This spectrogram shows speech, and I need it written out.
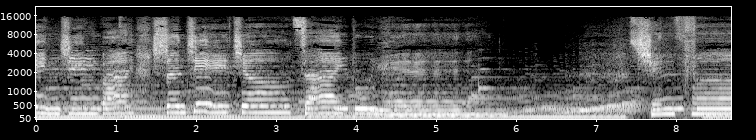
心敬拜，身体就在不远前方。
